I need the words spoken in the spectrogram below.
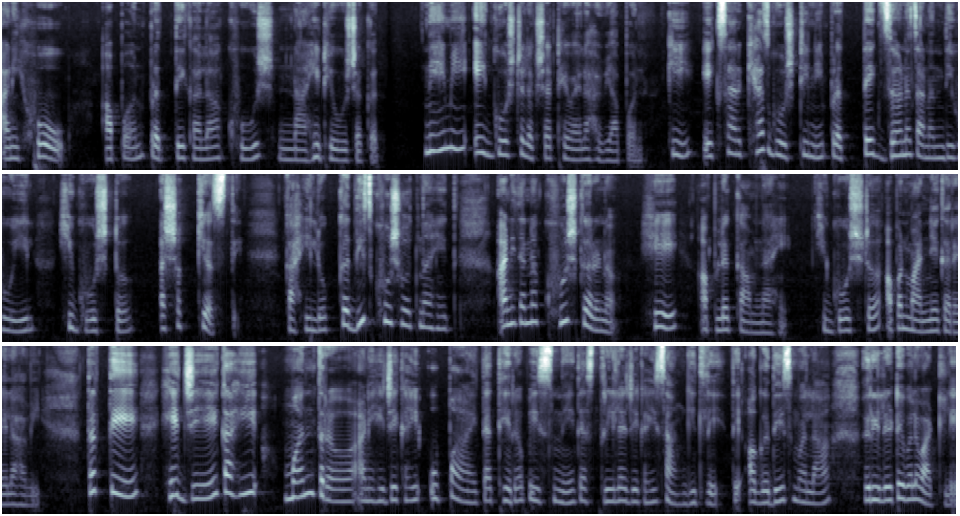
आणि हो आपण प्रत्येकाला खुश नाही ठेवू शकत. नेहमी एक गोष्ट लक्षात ठेवायला हवी आपण की एकसारख्याच गोष्टींनी प्रत्येक जणच आनंदी होईल ही गोष्ट अशक्य असते. काही लोक कधीच खुश होत नाहीत आणि त्यांना खुश करणं हे आपलं काम नाही. ही गोष्ट आपण मान्य करायला हवी. तर ते हे जे काही मंत्र आणि हे जे काही उपाय त्या थेरपिस्टने त्या स्त्रीला जे काही सांगितले ते अगदीच मला रिलेटेबल वाटले.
